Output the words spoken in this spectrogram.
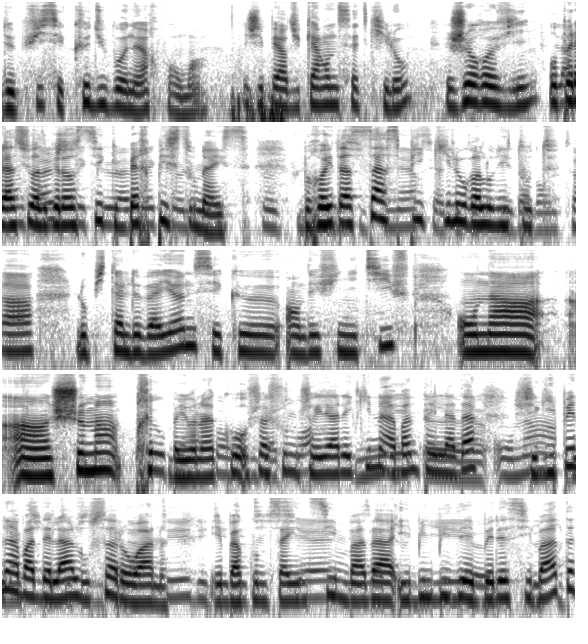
Depuis, c'est que du bonheur pour moi. J'ai perdu 47 kilos. Je revis. Operazioaz geroztik berpiztu naiz. Berroita zazpi kilo galdu ditut. L'hôpital de Bayonne, c'est que, en définitif, on a un chemin Bayonako osasun sailarekin abantaila da segipena bat dela luzaroan. Ebakuntza intzin bada ibilbide berezi bat,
